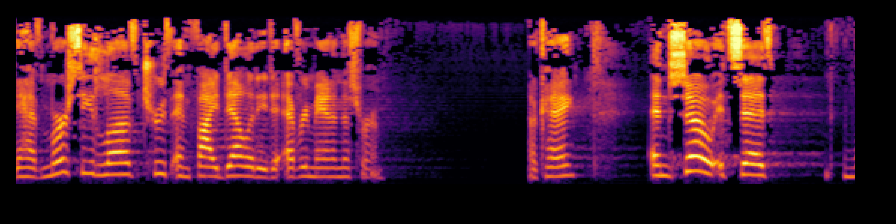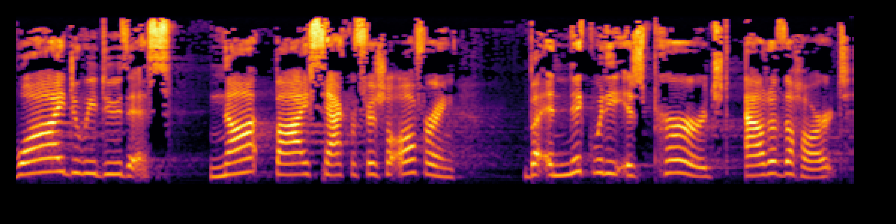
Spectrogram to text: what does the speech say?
to have mercy, love, truth, and fidelity to every man in this room. Okay? And so it says, why do we do this? Not by sacrificial offering, but iniquity is purged out of the heart,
